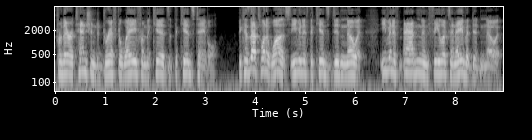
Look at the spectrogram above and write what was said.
for their attention to drift away from the kids at the kids' table. Because that's what it was, even if the kids didn't know it, even if Madden and Felix and Ava didn't know it.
